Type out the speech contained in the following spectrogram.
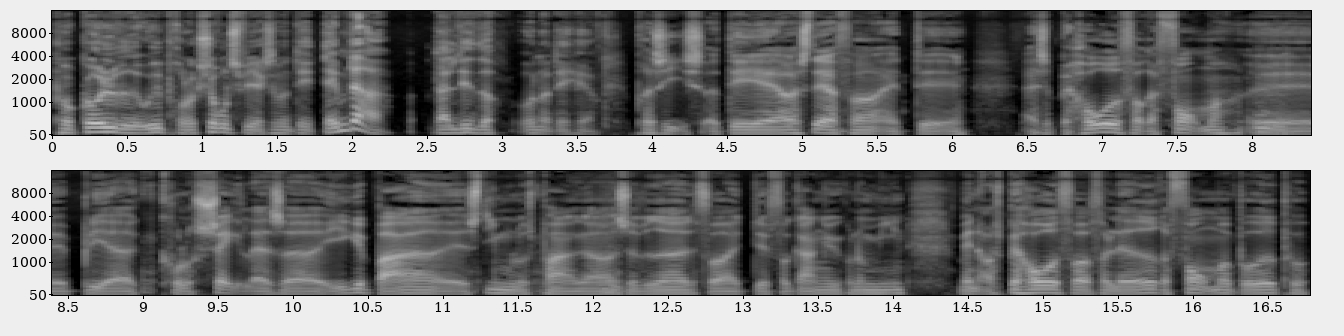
på gulvet ude i produktionsvirksomheden. Det er dem, der, der lider under det her. Præcis, og det er også derfor, at øh, altså behovet for reformer øh, bliver kolossal. Altså ikke bare øh, stimuluspakker mm. og så videre for at øh, få gang i økonomien, men også behovet for at få lavet reformer både på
